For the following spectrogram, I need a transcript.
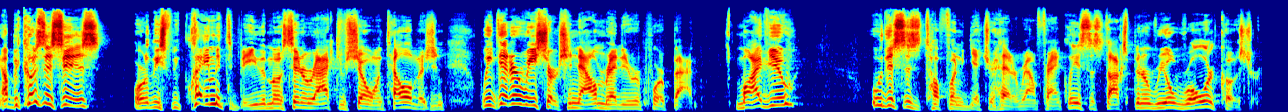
Now, because this is or at least we claim it to be, the most interactive show on television, we did our research and now I'm ready to report back. My view? Ooh, this is a tough one to get your head around, frankly, as the stock's been a real roller coaster.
